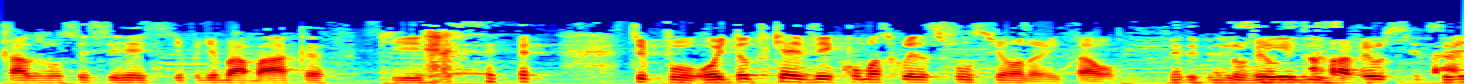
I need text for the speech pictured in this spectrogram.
Caso você seja esse tipo de babaca que. tipo, ou então tu quer ver como as coisas funcionam e tal. Peraí, peraí, Tu vê, pra ver o dizer, você ia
